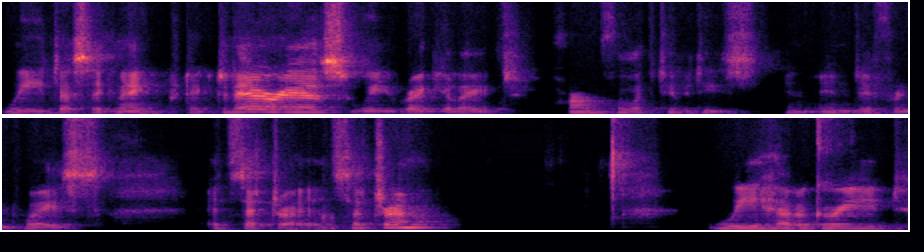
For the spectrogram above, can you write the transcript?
We designate protected areas, we regulate harmful activities in, in different ways, etc., etc. We have agreed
